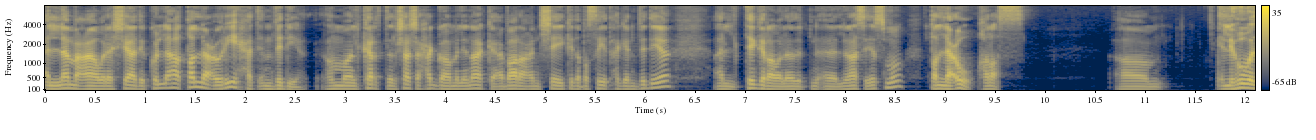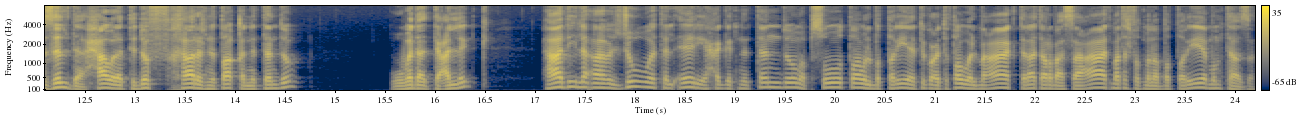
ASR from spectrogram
اللمعة والأشياء دي كلها طلعوا ريحة Nvidia. هم الكرت الشاشة حقهم اللي هناك عبارة عن شيء كذا بسيط حق Nvidia. ال Tegra ولا ناسي اسمه طلعوه خلاص. اللي هو زلدا حاولت تدف خارج نطاق ال Nintendo وبدأت تعلق. هذه لا جوة ال area حقت Nintendo مبسوطة والبطارية تقعد تطول معاك 3 4 ساعات ما تشفط من البطارية ممتازة.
